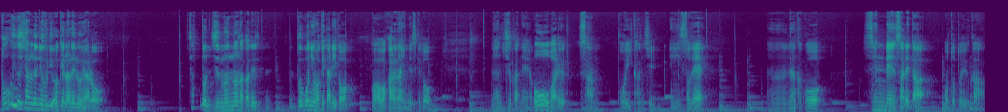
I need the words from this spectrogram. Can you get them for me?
どういうジャンルに振り分けられるんやろう。ちょっと自分の中でどこに分けたらいいかは分からないんですけど、なんちゅうかね、オーバルさんぽい感じ。インストで、うーん、なんかこう、洗練された音というか、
